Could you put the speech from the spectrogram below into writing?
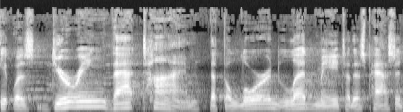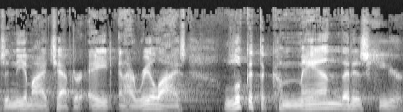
It was during that time that the Lord led me to this passage in Nehemiah chapter 8, and I realized look at the command that is here.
